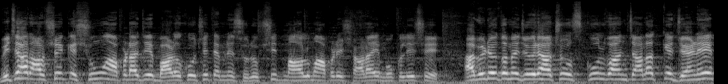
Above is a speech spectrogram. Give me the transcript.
વિચાર આવશે કે શું આપણા જે બાળકો છે તેમને સુરક્ષિત માહોલમાં આપણે શાળાએ મોકલી છે. આ વીડિયો તમે જોઈ રહ્યા છો, સ્કૂલ વાહન ચાલક કે જેણે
